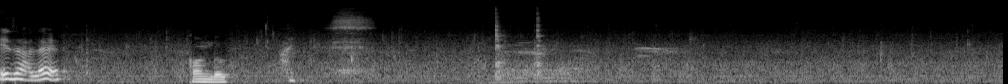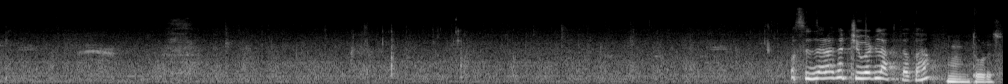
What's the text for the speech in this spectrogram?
हे झालंय. काऊन बघ? असं जरा असं चिवट लागतं का? थोडंसं.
